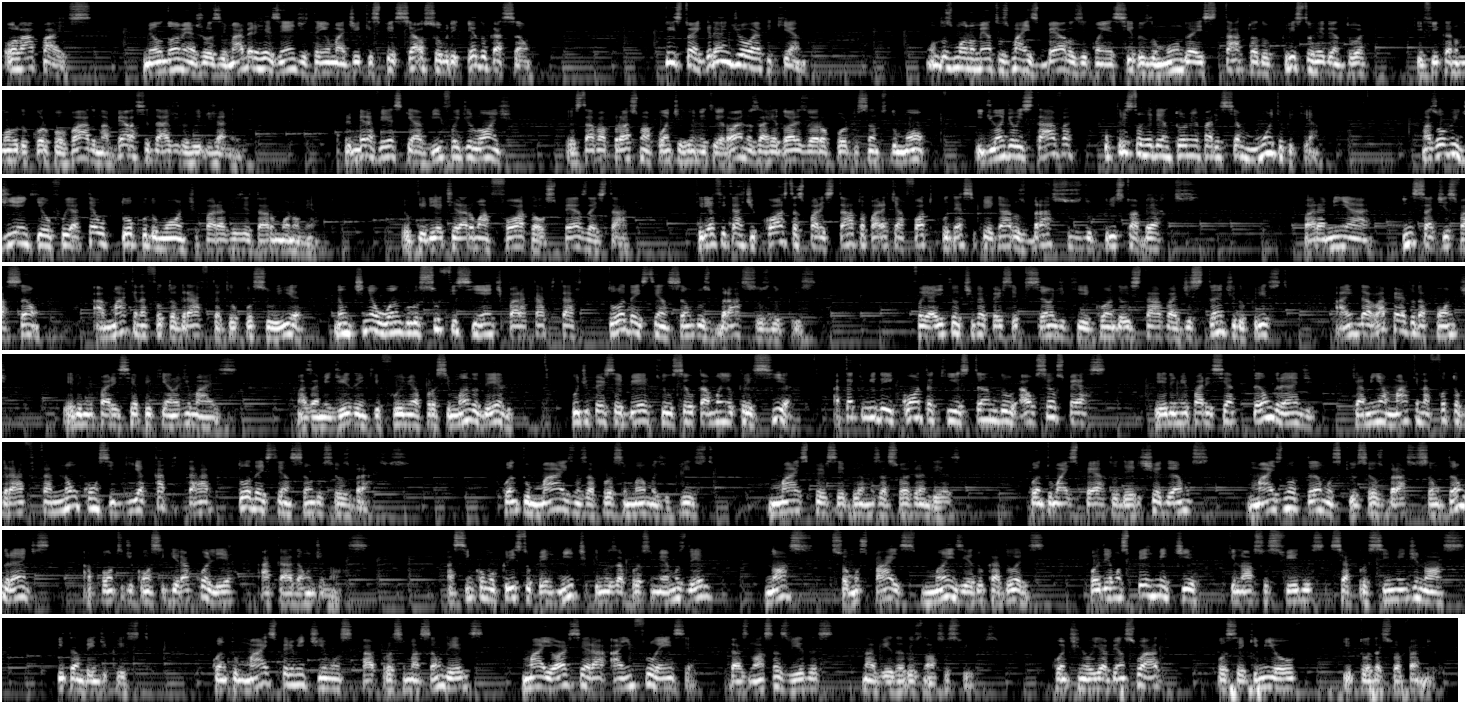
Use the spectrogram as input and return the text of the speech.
Olá, pais! Meu nome é Josimar Rezende e tenho uma dica especial sobre educação. Cristo é grande ou é pequeno? Um dos monumentos mais belos e conhecidos do mundo é a estátua do Cristo Redentor, que fica no Morro do Corcovado, na bela cidade do Rio de Janeiro. A primeira vez que a vi foi de longe. Eu estava próximo à ponte Rio-Niterói, nos arredores do aeroporto Santos Dumont, e de onde eu estava, o Cristo Redentor me parecia muito pequeno. Mas houve dia em que eu fui até o topo do monte para visitar o monumento. Eu queria tirar uma foto aos pés da estátua. Queria ficar de costas para a estátua para que a foto pudesse pegar os braços do Cristo abertos. Para minha insatisfação, a máquina fotográfica que eu possuía não tinha o ângulo suficiente para captar toda a extensão dos braços do Cristo. Foi aí que eu tive a percepção de que, quando eu estava distante do Cristo, ainda lá perto da ponte, ele me parecia pequeno demais. Mas à medida em que fui me aproximando dele, pude perceber que o seu tamanho crescia, até que me dei conta que, estando aos seus pés, ele me parecia tão grande que a minha máquina fotográfica não conseguia captar toda a extensão dos seus braços. Quanto mais nos aproximamos de Cristo, mais percebemos a sua grandeza. Quanto mais perto dele chegamos, mais notamos que os seus braços são tão grandes a ponto de conseguir acolher a cada um de nós. Assim como Cristo permite que nos aproximemos dele, nós, que somos pais, mães e educadores, podemos permitir que nossos filhos se aproximem de nós e também de Cristo. Quanto mais permitimos a aproximação deles, maior será a influência das nossas vidas na vida dos nossos filhos. Continue abençoado, você que me ouve e toda a sua família.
